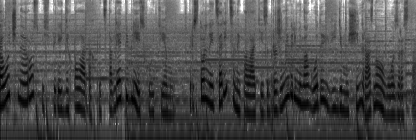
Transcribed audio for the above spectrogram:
Потолочная роспись в передних палатах представляет библейскую тему. В престольной царицыной палате изображены времена года в виде мужчин разного возраста.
